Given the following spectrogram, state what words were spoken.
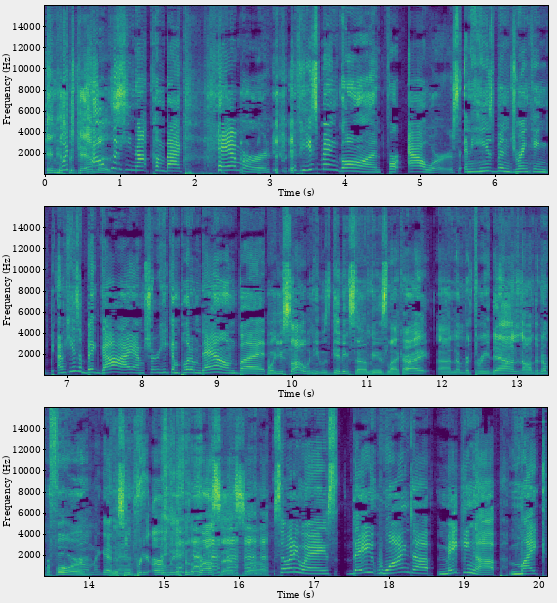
In his which, How could he not come back hammered if he's been gone for hours and he's been drinking? I mean, he's a big guy. I'm sure he can put him down, but Well, you saw when he was getting some, he was like, all right, uh, number three down, on to number four. Oh, my And it seemed pretty early in the process. So. So, anyways, they wind up making up. Mike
